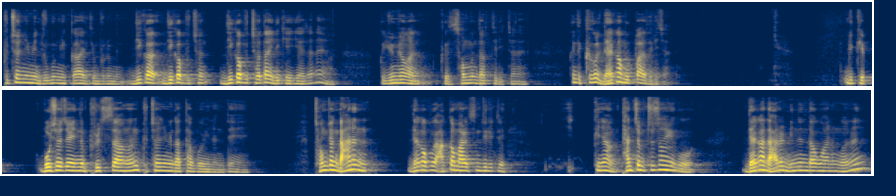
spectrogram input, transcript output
부처님이 누굽니까? 이렇게 물으면 네가 네가 부처 네가 부처다 이렇게 얘기하잖아요. 그 유명한 그 전문답들 있잖아요. 근데 그걸 내가 못 받아들이잖아요. 이렇게 모셔져 있는 불상은 부처님 같아 보이는데 정작 나는 내가 보기 아까 말씀드릴 그냥 단점 투성이고 내가 나를 믿는다고 하는 거는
